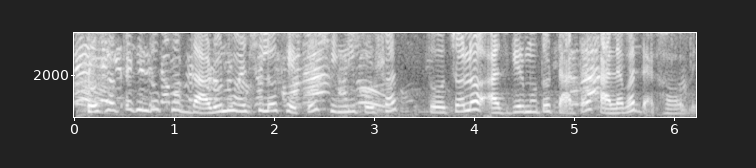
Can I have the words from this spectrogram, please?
প্রসাদটা কিন্তু খুব দারুণ হয়েছিল খেতে সিন্নি প্রসাদ। তো চলো আজকের মতো টাটা কাল আবার দেখা হবে।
